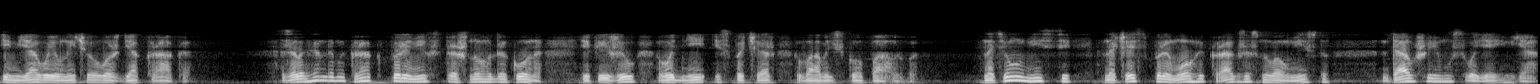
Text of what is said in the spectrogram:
ім'я войовничого вождя Крака. За легендами, крак переміг страшного дракона, який жив в одній із печер Вавельського пагорба. На цьому місці, на честь перемоги, крак заснував місто, давши йому своє ім'я.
